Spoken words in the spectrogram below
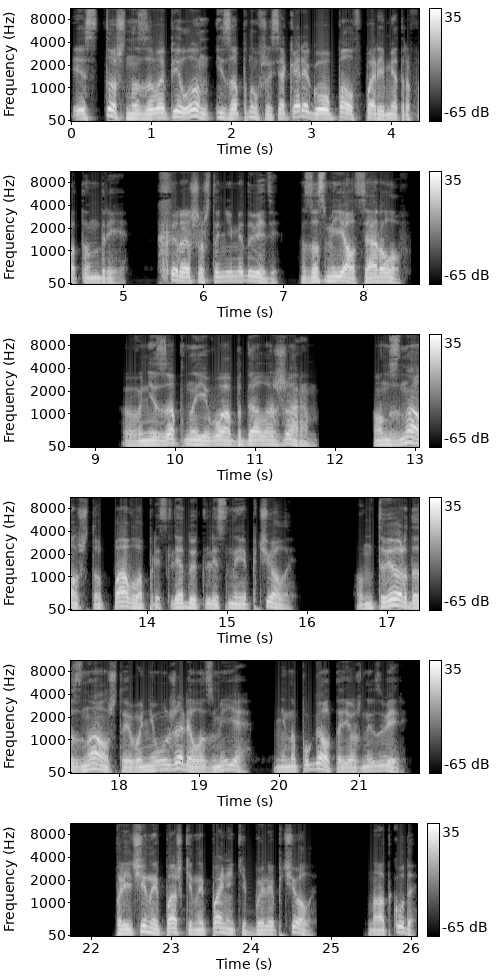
Истошно завопил он и, запнувшись о корягу, упал в паре метров от Андрея. «Хорошо, что не медведи», — засмеялся Орлов. Внезапно его обдало жаром. Он знал, что Павла преследуют лесные пчелы. Он твердо знал, что его не ужалила змея, не напугал таежный зверь. Причиной Пашкиной паники были пчелы. Но откуда?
